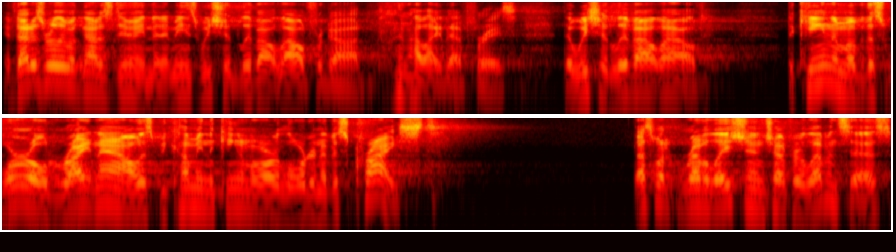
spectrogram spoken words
if that is really what God is doing, then it means we should live out loud for God. And I like that phrase that we should live out loud. The kingdom of this world right now is becoming the kingdom of our Lord and of his Christ. That's what Revelation chapter 11 says.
